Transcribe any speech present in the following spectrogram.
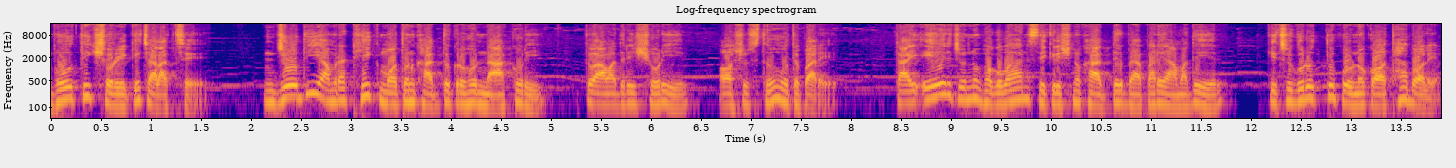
ভৌতিক শরীরকে চালাচ্ছে। যদি আমরা ঠিক মতন খাদ্য গ্রহণ না করি, তো আমাদের এই শরীর অসুস্থ হতে পারে। তাই এর জন্য ভগবান শ্রীকৃষ্ণ খাদ্যের ব্যাপারে আমাদের কিছু গুরুত্বপূর্ণ কথা বলেন।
